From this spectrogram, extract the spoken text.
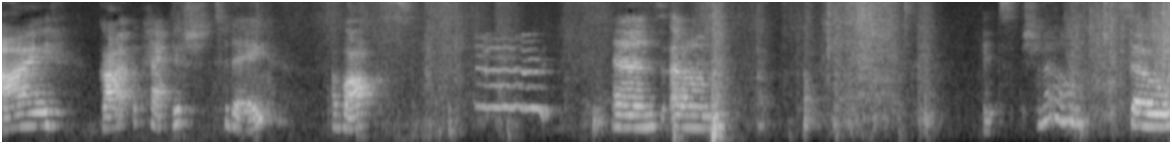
I got a package today, a box, and um, it's Chanel. So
